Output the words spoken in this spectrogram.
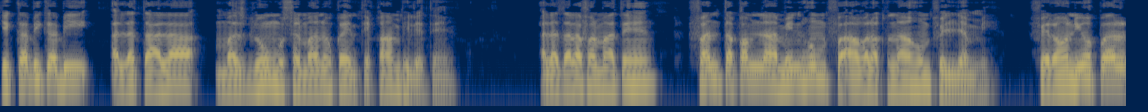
کہ کبھی کبھی اللہ تعالیٰ مظلوم مسلمانوں کا انتقام بھی لیتے ہیں۔ اللہ تعالیٰ فرماتے ہیں فن تقم نا ہم فغرق نا ہم فلجمی فرونیوں پر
